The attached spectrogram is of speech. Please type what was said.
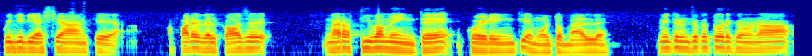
Quindi riesci anche a fare delle cose narrativamente coerenti e molto belle. Mentre un giocatore che non ha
